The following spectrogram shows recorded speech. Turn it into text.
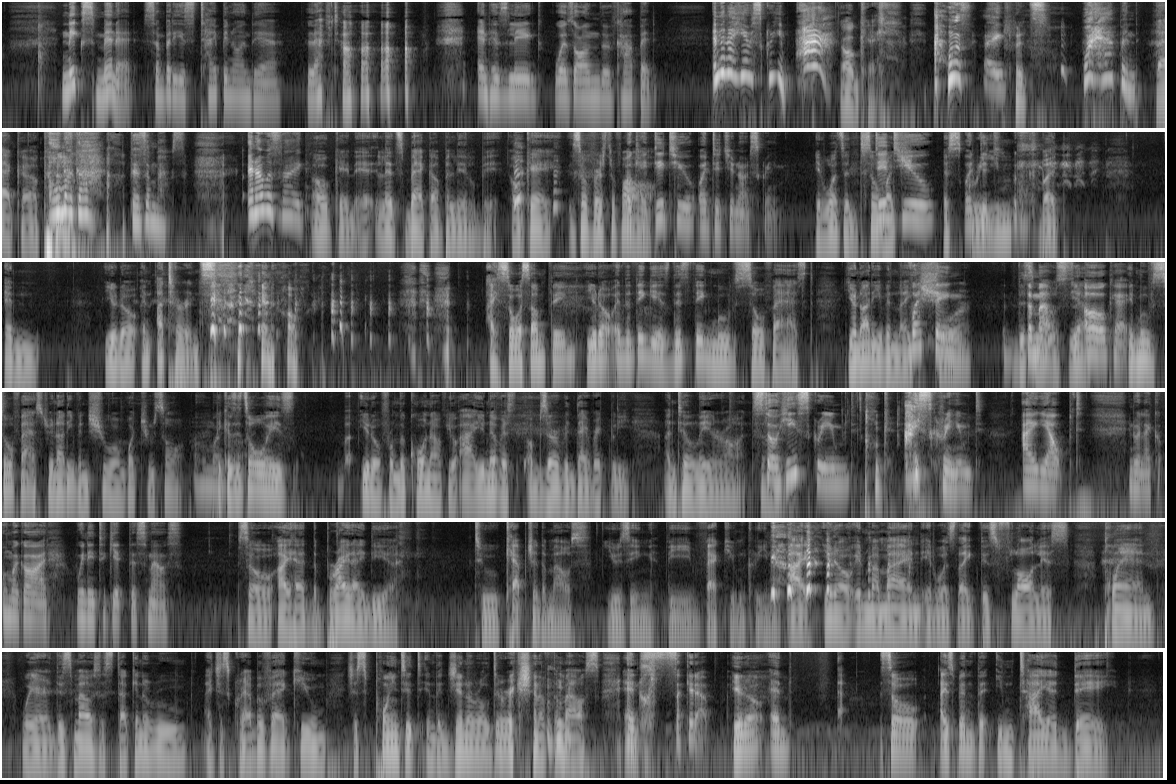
Next minute, somebody is typing on their laptop and his leg was on the carpet. And then I hear a scream. Ah! Okay. I was like, Let's what happened? back up. Oh my God, there's a mouse. And I was like, Okay, eh, let's back up a little bit. Okay. so first of all, okay, did you or did you not scream? it wasn't so did much you a did you- scream, but an you know an utterance. you know, I saw something. You know, and the thing is, this thing moves so fast. You're not even like What sure. thing? This the mouse? yeah. Oh, okay. It moves so fast. You're not even sure what you saw oh my because it's always, you know, from the corner of your eye. You never observe it directly until later on. So So, he screamed. okay. I screamed. I yelped. And we're like, oh my God, we need to get this mouse. So I had the bright idea to capture the mouse using the vacuum cleaner. I, you know, in my mind, it was like this flawless plan where this mouse is stuck in a room. I just grab a vacuum, just point it in the general direction of the mouse, And and suck it up. you know, and uh, so I spent the entire day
